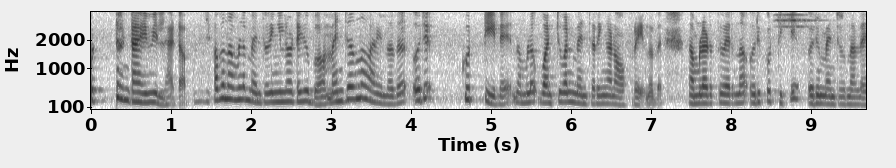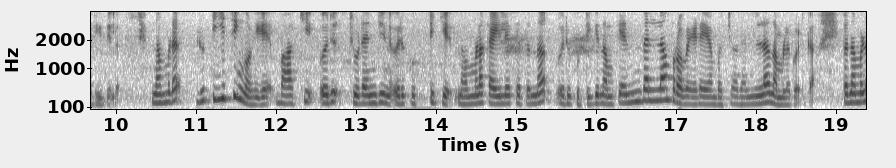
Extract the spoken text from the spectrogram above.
ഒട്ടും ടൈമില്ല കേട്ടോ. അപ്പോൾ നമ്മൾ മെന്ററിങ്ങിലോട്ടേക്ക് പോകാം മെന്റർ എന്ന് പറയുന്നത് ഒരു കുട്ടീനെ നമ്മൾ വൺ ടു വൺ മെന്ററിങ് ആണ് ഓഫർ ചെയ്യുന്നത്. നമ്മളടുത്ത് വരുന്ന ഒരു കുട്ടിക്ക് ഒരു മെന്റർ എന്നുള്ള രീതിയിൽ. നമ്മുടെ ഒരു ടീച്ചിങ് ഒഴികെ ബാക്കി ഒരു സ്റ്റുഡന്റിന് ഒരു കുട്ടിക്ക് നമ്മളെ കയ്യിലേക്ക് എത്തുന്ന ഒരു കുട്ടിക്ക് നമുക്ക് എന്തെല്ലാം പ്രൊവൈഡ് ചെയ്യാൻ പറ്റുമോ അതെല്ലാം നമ്മൾ കൊടുക്കുക. ഇപ്പം നമ്മൾ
